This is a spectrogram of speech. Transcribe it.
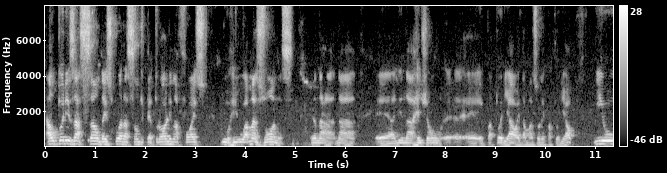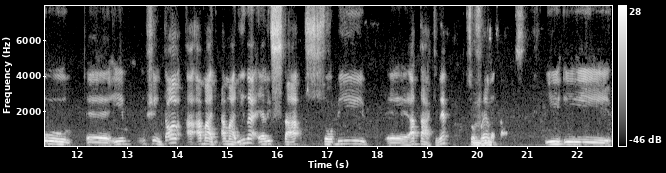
autorização da exploração de petróleo na foz do rio Amazonas, né, na, na é, ali na região é, é, equatorial, da Amazônia Equatorial. E, o, é, e enfim, então a, a, a Marina ela está sob ataque, né? Sofrendo uhum. ataques. E, e,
